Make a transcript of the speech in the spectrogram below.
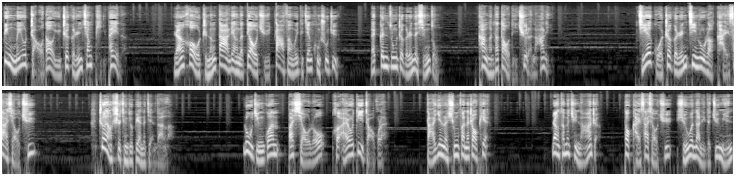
并没有找到与这个人相匹配的。然后只能大量的调取大范围的监控数据，来跟踪这个人的行踪，看看他到底去了哪里。结果这个人进入了凯撒小区，这样事情就变得简单了。陆警官把小柔和 L D 找过来，打印了凶犯的照片，让他们去拿着，到凯撒小区询问那里的居民，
